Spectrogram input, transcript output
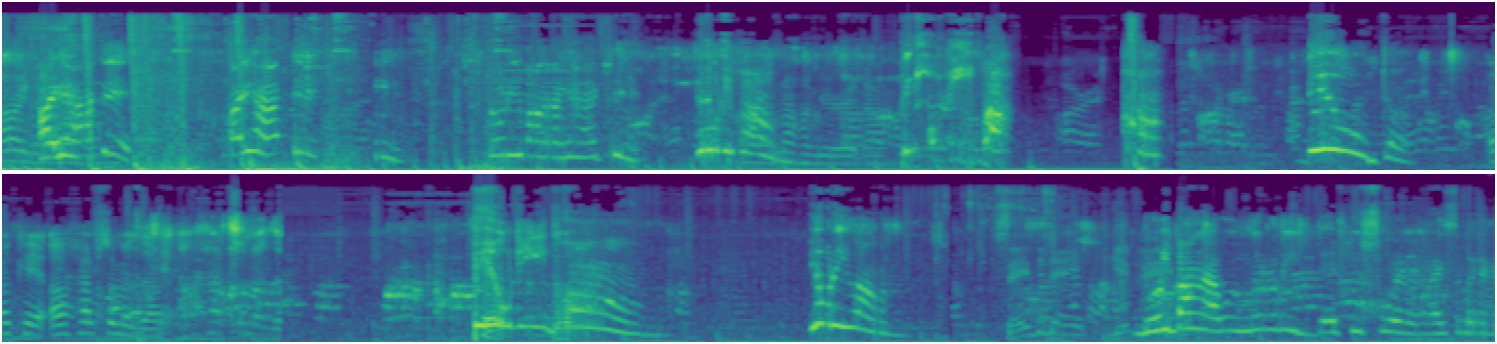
Not right now. I hacked it. I hacked it. Billy Bong, I hacked it. Billy I'm not hungry right now. Build. Okay, I'll have some of that. Billy Bong. Billy Bong. Save the day. Get Billy Bong, I will literally, if you swear, I swear.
